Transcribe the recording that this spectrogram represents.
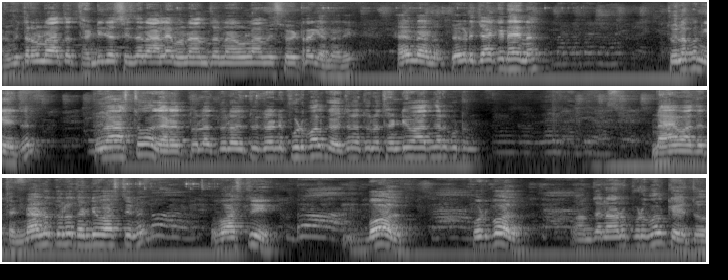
आणि मित्रांनो आता थंडीचा सीझन आलाय म्हणून आमच्या नानूला आम्ही स्वेटर घेणार आहे. है ना तुझ्याकडे जॅकेट आहे ना? तुला पण घ्यायचं? तुला असतो का घरात? तुला तुला तुला फुटबॉल खेळतो ना तुला थंडी वाजणार कुठून? नाही वाजत थंडी. ना तुला थंडी वाजते ना? वाजते. बॉल फुटबॉल आमचा नानू फुटबॉल खेळतो.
